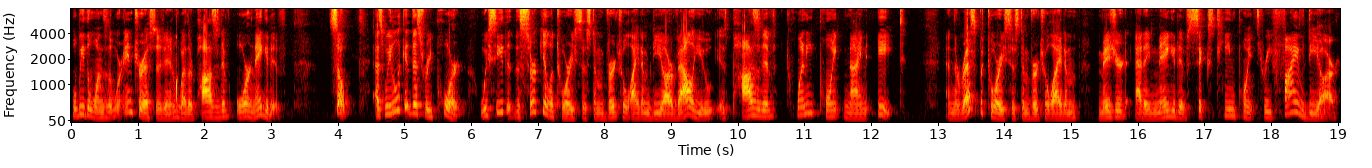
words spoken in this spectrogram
will be the ones that we're interested in, whether positive or negative. So, as we look at this report, we see that the circulatory system virtual item DR value is positive 20.98 and the respiratory system virtual item measured at a negative 16.35 DR.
